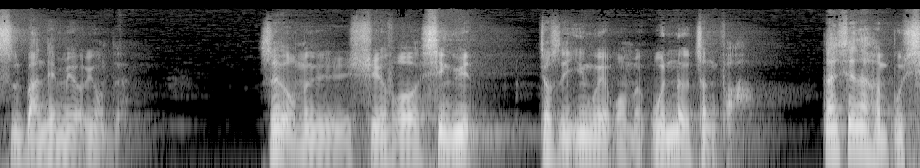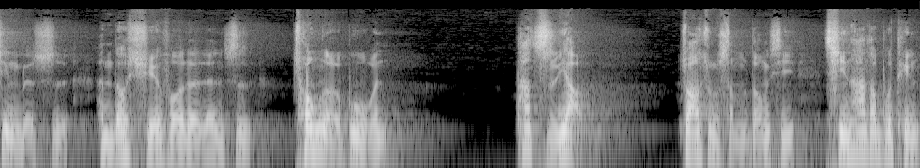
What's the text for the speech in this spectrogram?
撕半天没有用的。所以我们学佛幸运，就是因为我们闻了正法。但现在很不幸的是，很多学佛的人是充耳不闻，他只要抓住什么东西，其他都不听。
